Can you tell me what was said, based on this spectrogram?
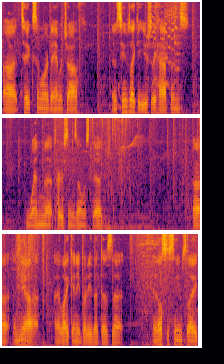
uh, take some more damage off. And it seems like it usually happens when that person is almost dead. Uh, and yeah, I like anybody that does that. It also seems like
